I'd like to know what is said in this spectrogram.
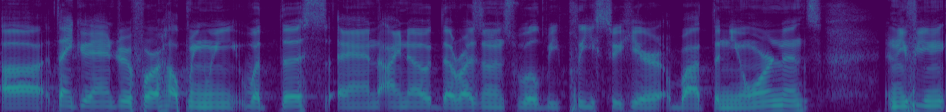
Uh, thank you, Andrew, for helping me with this. And I know the residents will be pleased to hear about the new ordinance. And if you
